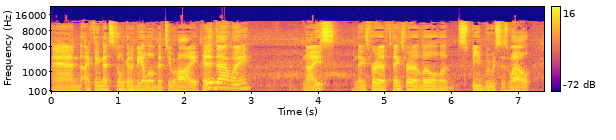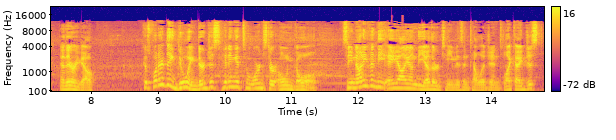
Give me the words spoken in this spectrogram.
And I think that's still gonna be a little bit too high. Hit it that way. Nice. And thanks for the thanks for the little uh, speed boost as well. Yeah, there we go. Because what are they doing? They're just hitting it towards their own goal. See, not even the AI on the other team is intelligent. Like, I just...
